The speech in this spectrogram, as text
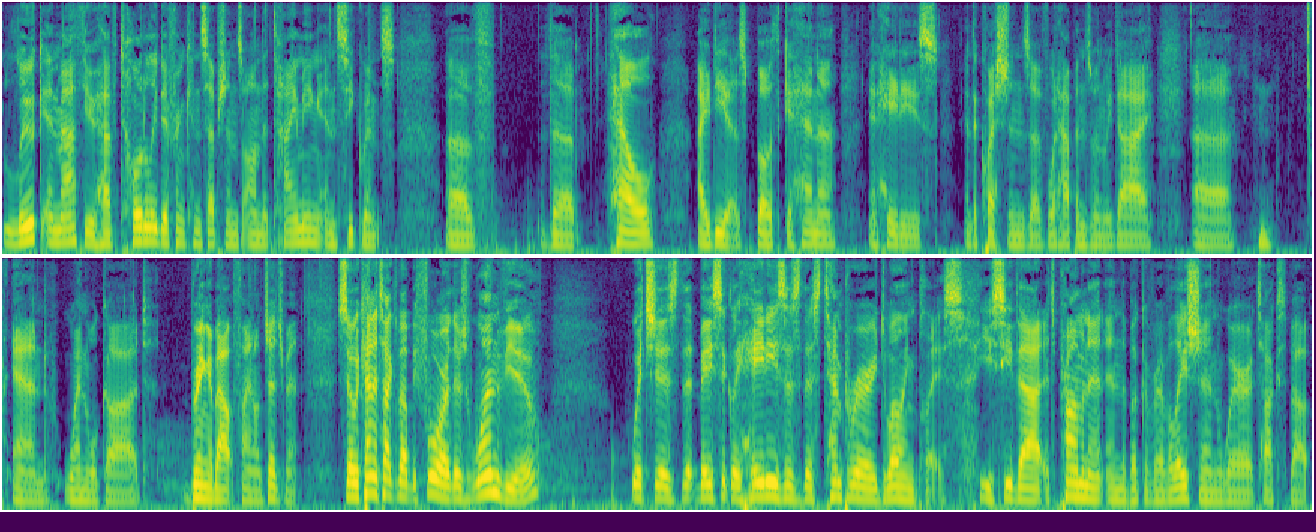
Luke and Matthew have totally different conceptions on the timing and sequence of the hell ideas, both Gehenna and Hades, and the questions of what happens when we die, uh, and when will God bring about final judgment. So we kind of talked about before. There's one view, which is that basically Hades is this temporary dwelling place. You see that it's prominent in the Book of Revelation, where it talks about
